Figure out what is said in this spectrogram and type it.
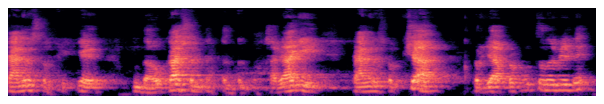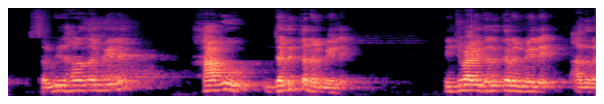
ಕಾಂಗ್ರೆಸ್ ಪಕ್ಷಕ್ಕೆ ಒಂದು ಅವಕಾಶ ಅಂತಕ್ಕಂಥದ್ದು. ಹಾಗಾಗಿ ಕಾಂಗ್ರೆಸ್ ಪಕ್ಷ ಪ್ರಜಾಪ್ರಭುತ್ವದ ಮೇಲೆ, ಸಂವಿಧಾನದ ಮೇಲೆ ಹಾಗೂ ದಲಿತರ ಮೇಲೆ, ನಿಜವಾಗಿ ದಲಿತರ ಮೇಲೆ ಅದರ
